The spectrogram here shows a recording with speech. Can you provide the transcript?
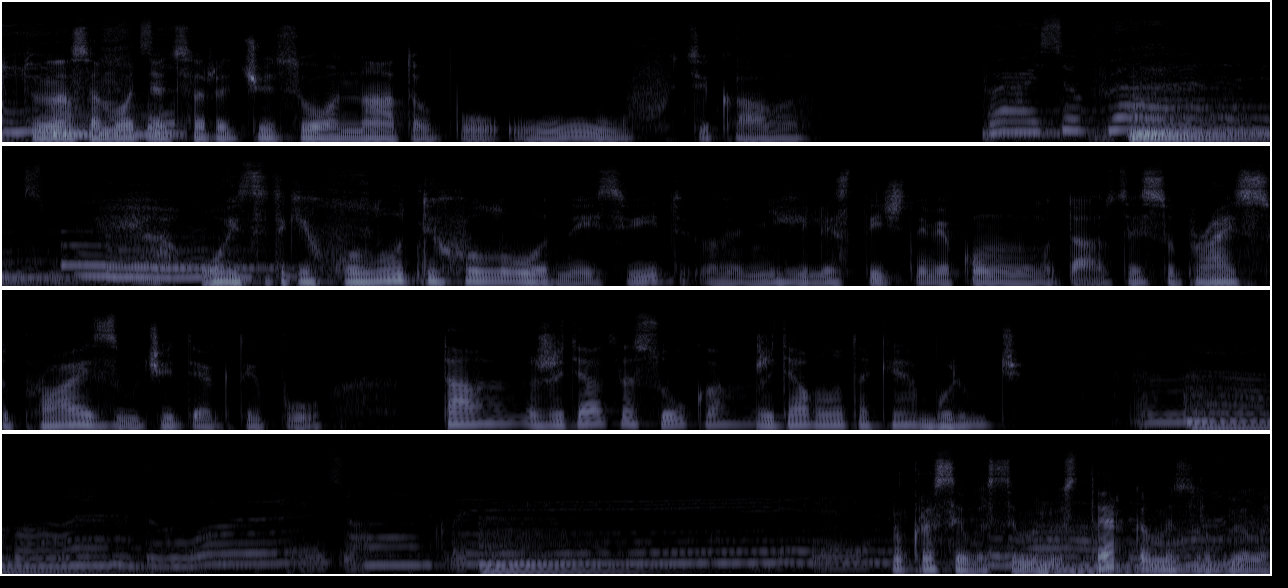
Тут вона самотня серед цього натовпу. Уф, цікаво. Ой, це такий холодний, холодний світ, е, нігілістичний, в якому та, цей surprise звучить як типу. Та, життя це сука, життя воно таке болюче. Ну, красиво з цими люстерками зробили.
